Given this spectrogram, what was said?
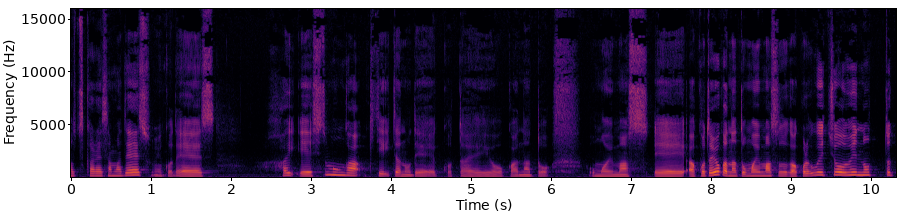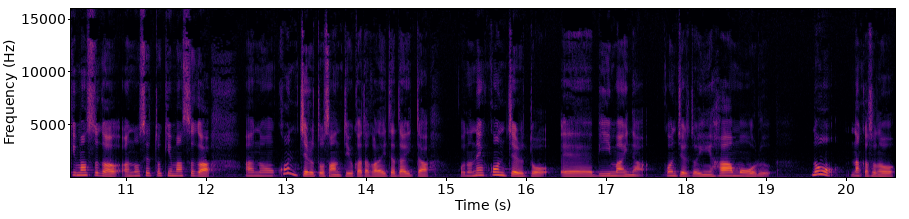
お疲れ様です。みこです。はい、えー、質問が来ていたので答えようかなと思います。えー、あ、答えようかなと思いますが、これ上、一応上に載っときますが、あ載せときますが、あの、コンチェルトさんっていう方からいただいた、このね、コンチェルト、えー、b マイナー、コンチェルトインハーモールの、なんかその、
